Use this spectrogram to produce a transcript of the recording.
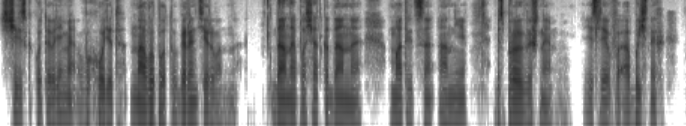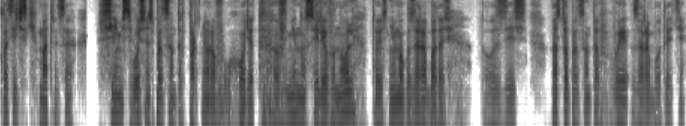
через какое-то время выходит на выплату гарантированно. Данная площадка, данная матрица, они беспроигрышные. Если в обычных классических матрицах 70-80% партнеров уходят в минус или в ноль, то есть не могут заработать, то здесь на 100% вы заработаете.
